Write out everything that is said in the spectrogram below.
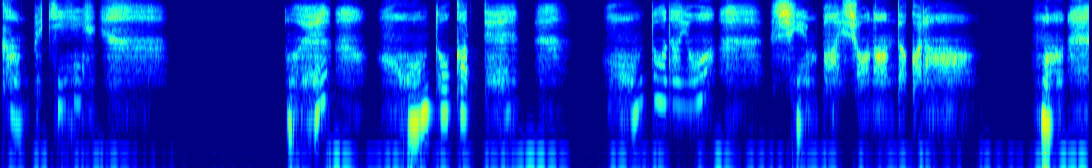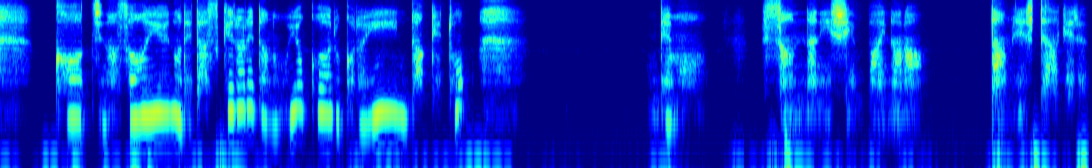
完璧。え本当かって本当だよ。心配性なんだから。まあ、コーチのそういうので助けられたのもよくあるからいいんだけど。でも、そんなに心配なら、試してあげる。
